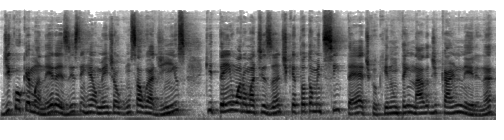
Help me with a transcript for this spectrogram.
De qualquer maneira, existem realmente alguns salgadinhos que têm um aromatizante que é totalmente sintético, que não tem nada de carne nele, né?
